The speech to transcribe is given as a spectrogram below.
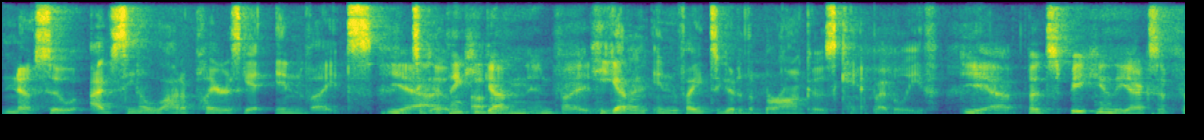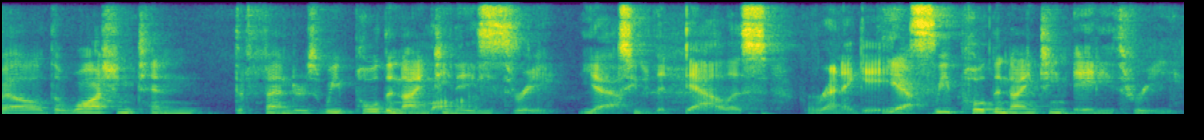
no. So I've seen a lot of players get invites. yeah, to I think he got an invite. he got an invite to go to the Broncos camp, I believe. Yeah, but speaking of the XFL, the Washington Defenders, we pulled the 1983. Yeah. To the Dallas Renegades. Yeah, we pulled the 1983,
